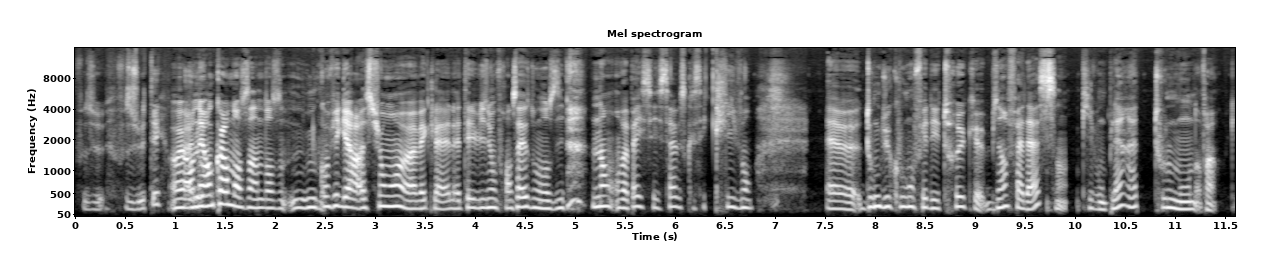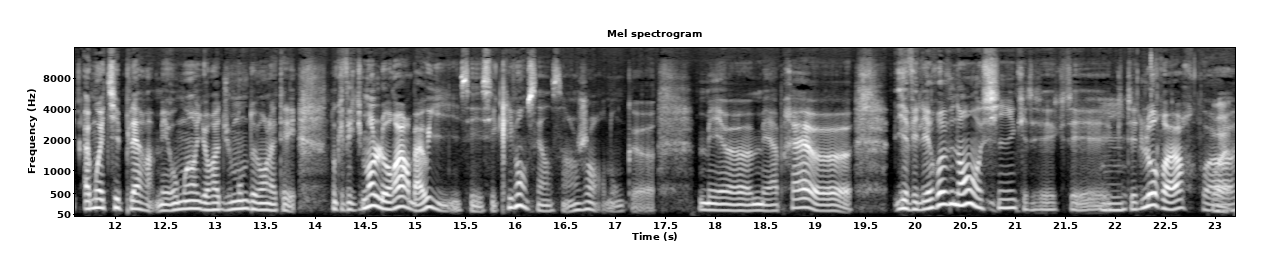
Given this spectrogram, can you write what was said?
faut se, faut se jeter. Ouais, on est encore dans, un, dans une configuration avec la, la télévision française où on se dit non, on va pas essayer ça parce que c'est clivant. Euh, donc du coup, on fait des trucs bien hein, qui vont plaire à tout le monde. Enfin, à moitié plaire, mais au moins il y aura du monde devant la télé. Donc effectivement, l'horreur, bah oui, c'est c'est clivant, c'est un, c'est un genre. Donc, euh, mais euh, mais après, euh, il y avait les revenants aussi qui étaient qui étaient, qui étaient de l'horreur, quoi.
